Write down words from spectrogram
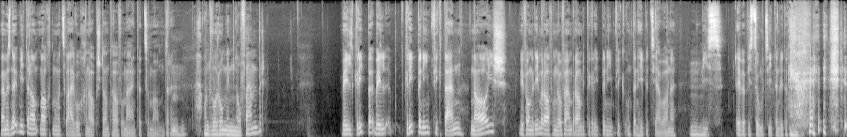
Wenn man es nicht miteinander macht, muss man zwei Wochen Abstand haben vom einen zum anderen. Mhm. Und warum im November? Weil die, Grippe, weil die Grippenimpfung dann nah ist. Wir fangen immer Anfang November an mit der Grippenimpfung und dann heben sie auch an mhm. bis Eben bis zur Sommerzeit dann wieder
